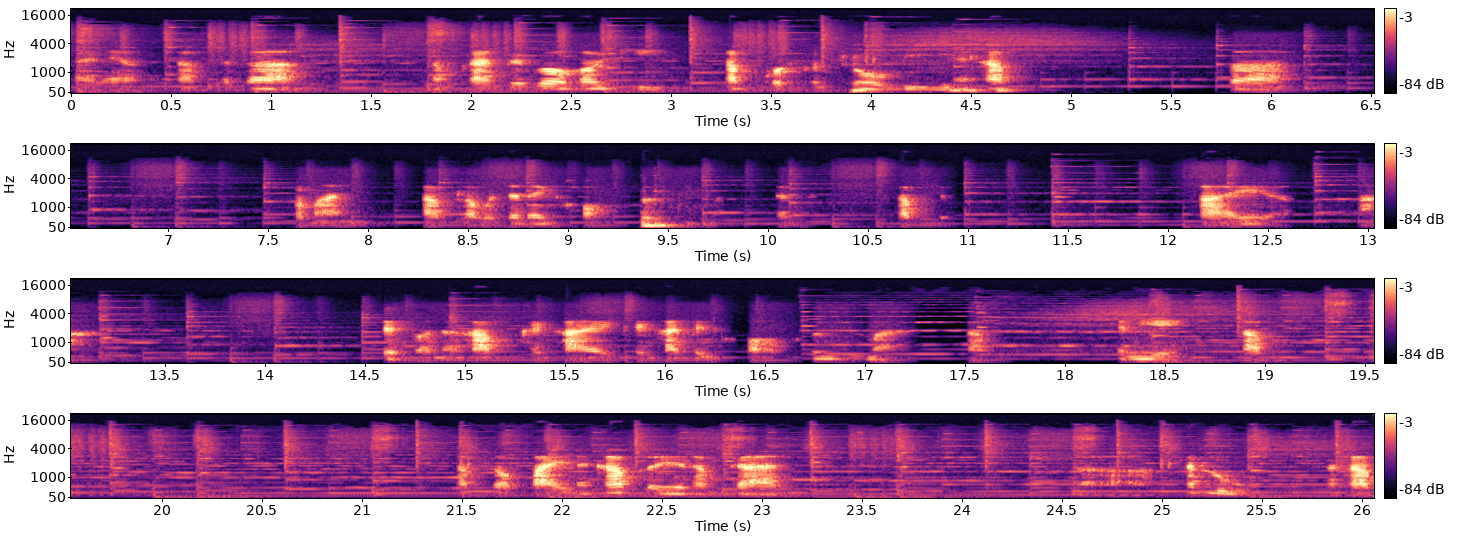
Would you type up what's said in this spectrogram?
ได้แล้วครับแล้วก็ทำการเบเบิลเข้าอีกทีครับกด Ctrl B นะครับ ก็ประมาณครับเราก็จะได้ของายคล้ายๆเป็นของเพิ่มขึ้นมาครับแค่นี้เองครับครับต่อไปนะครับเราจะทำการคัดลูปนะครับ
